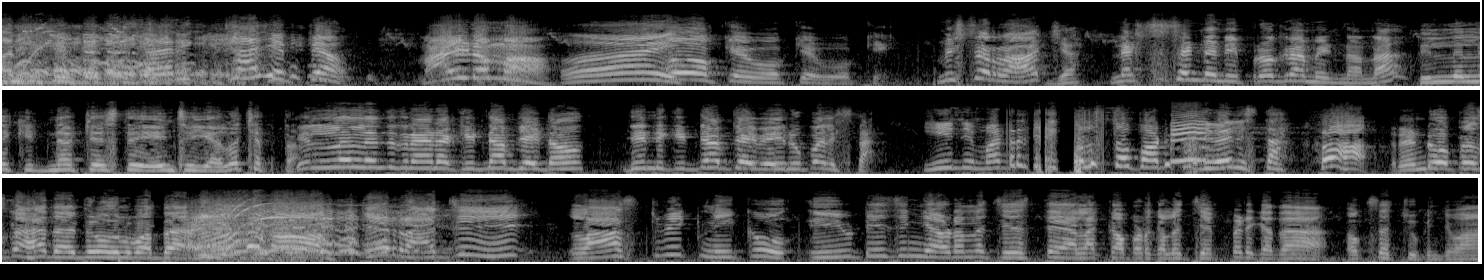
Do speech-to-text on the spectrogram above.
అని. సరిగ్గా చెప్పావు. నాయుడమ్మా! ఓయ్. Okay okay okay. Mister Raj next Sunday నీ ప్రోగ్రామ్ ఏంటి నాన్న? పిల్లల్ని కిడ్నాప్ చేస్తే ఏం చెయ్యాలో చెప్తా. పిల్లల్ని ఎందుకు నాయన కిడ్నాప్ చేయడం దీన్ని కిడ్నాప్ చేయి వెయ్యి రూపాయలు ఇస్తా. ఈ మటర్ గొలుసుతో పాటు పదివేలు ఇస్తా. రెండు ఒప్పేసుకో అది ఐదు రోజులు ఏ రాజీ లాస్ట్ వీక్ నీకు ఈ టీజింగ్ ఎవడన్నా చేస్తే ఎలా కాపాడగలో చెప్పాడు కదా. ఒకసారి చూపించవా?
